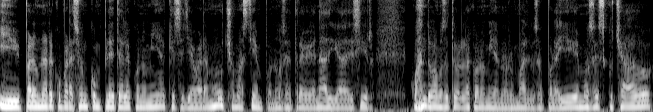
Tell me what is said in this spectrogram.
y para una recuperación completa de la economía que se llevará mucho más tiempo, no se atreve a nadie a decir cuándo vamos a tener la economía normal, o sea, por ahí hemos escuchado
